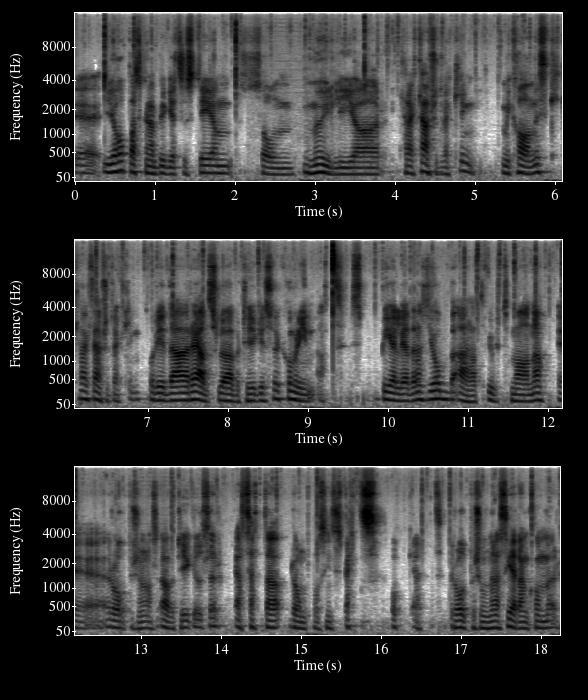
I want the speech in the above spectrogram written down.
Eh, jag hoppas kunna bygga ett system som möjliggör karaktärsutveckling. Mekanisk karaktärsutveckling. Och det är där rädsla och övertygelser kommer in. Att spelledarens jobb är att utmana eh, rollpersonernas övertygelser. Att sätta dem på sin spets. Och att rollpersonerna sedan kommer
